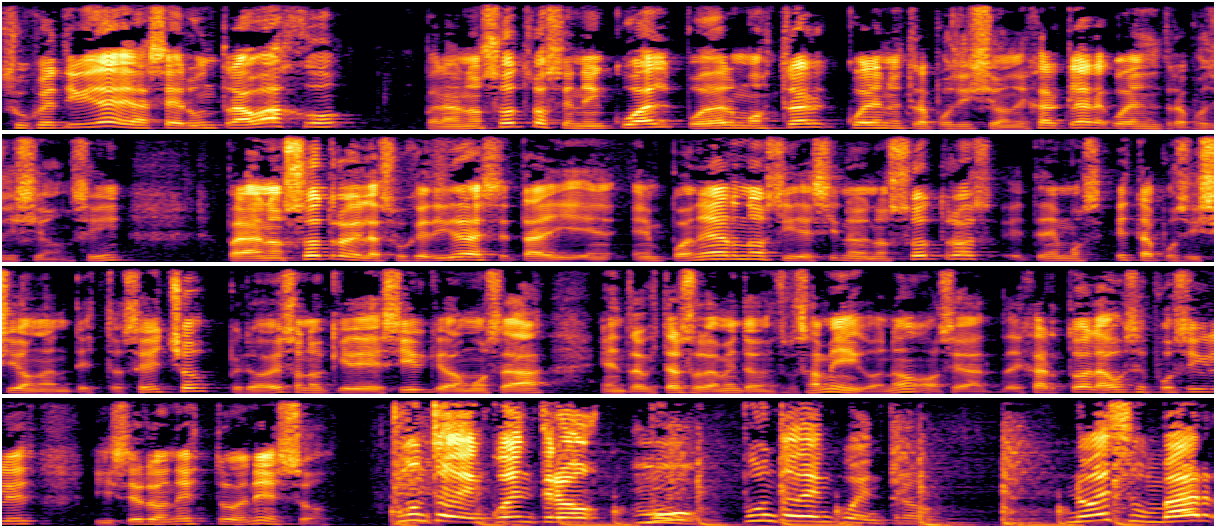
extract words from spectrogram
subjetividad es hacer un trabajo para nosotros en el cual poder mostrar cuál es nuestra posición, dejar clara cuál es nuestra posición, ¿sí? Para nosotros la subjetividad está ahí, en, en ponernos y decirnos de nosotros, eh, tenemos esta posición ante estos hechos, pero eso no quiere decir que vamos a entrevistar solamente a nuestros amigos, ¿no? O sea, dejar todas las voces posibles y ser honesto en eso. Punto de encuentro, Mu. Punto de encuentro. No es un bar,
